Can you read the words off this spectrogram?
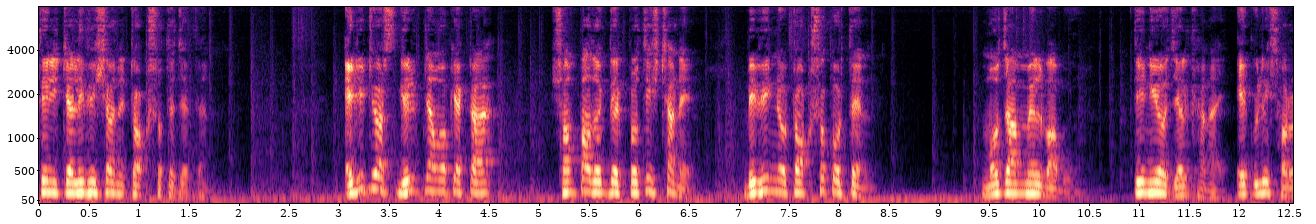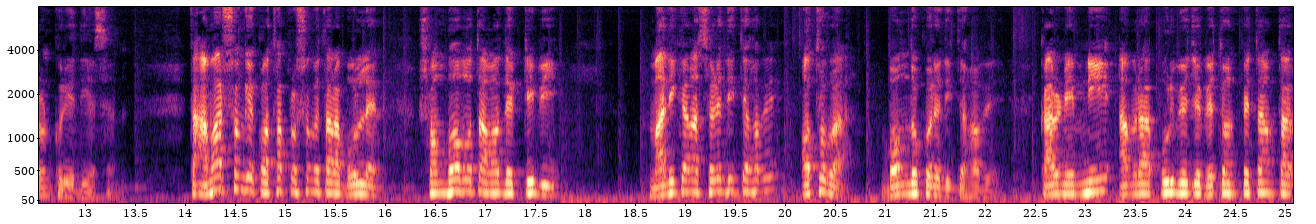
তিনি টেলিভিশনে টক শোতে যেতেন। এডিটর্স গিল্ড নামক একটা সম্পাদকদের প্রতিষ্ঠানে বিভিন্ন টক শো করতেন মোজাম্মেল বাবু। তিনিও জেলখানায়। এগুলি স্মরণ করিয়ে দিয়েছেন। তা আমার সঙ্গে কথা প্রসঙ্গে তারা বললেন, সম্ভবত আমাদের টিভি মালিকানা ছেড়ে দিতে হবে অথবা বন্ধ করে দিতে হবে। কারণ এমনি আমরা পূর্বে যে বেতন পেতাম, তার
